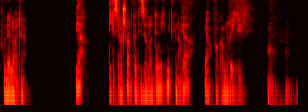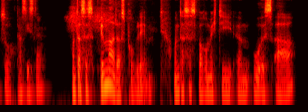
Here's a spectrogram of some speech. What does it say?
von den Leuten. Die Gesellschaft hat diese Leute nicht mitgenommen. ja, ja vollkommen richtig. so. Das ist äh, Und das ist immer das Problem. Und das ist, warum ich die ähm, USA,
